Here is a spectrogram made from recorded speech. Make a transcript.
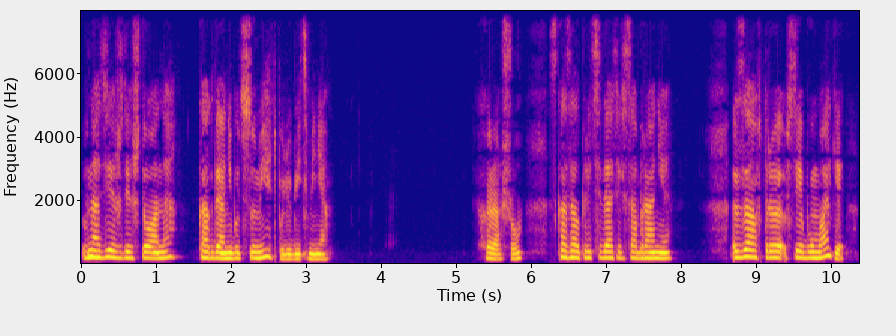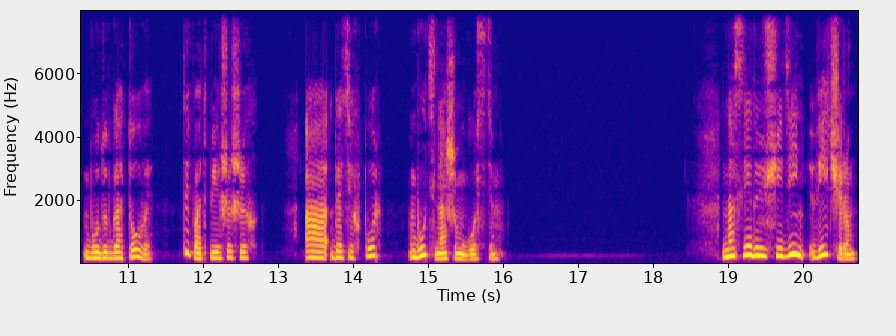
в надежде, что она когда-нибудь сумеет полюбить меня. «Хорошо», — сказал председатель собрания. «Завтра все бумаги будут готовы, ты подпишешь их, а до тех пор будь нашим гостем». На следующий день вечером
